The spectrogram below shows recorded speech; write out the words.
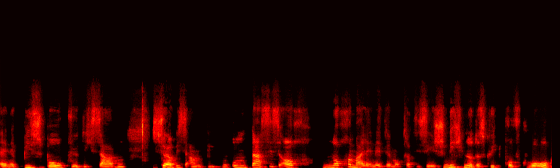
eine Bespoke, würde ich sagen, Service anbieten. Und das ist auch noch einmal eine Demokratisation, nicht nur das Quid pro Quo,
